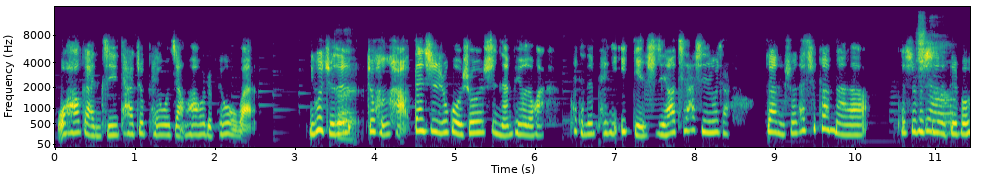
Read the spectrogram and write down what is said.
我好感激，他就陪我讲话或者陪我玩，你会觉得就很好。但是如果说是男朋友的话，他可能陪你一点时间，然后其他时间会想，对啊，你说他去干嘛了？他是不是对不？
